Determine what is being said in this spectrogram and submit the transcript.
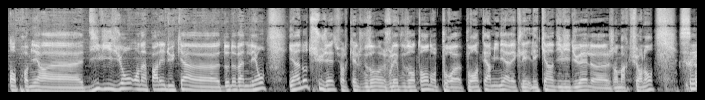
en première division. On a parlé du cas Donovan Léon. Il y a un autre sujet sur lequel je, vous en- je voulais vous entendre pour pour en terminer avec les, les cas individuels. Jean-Marc Furlan, c'est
